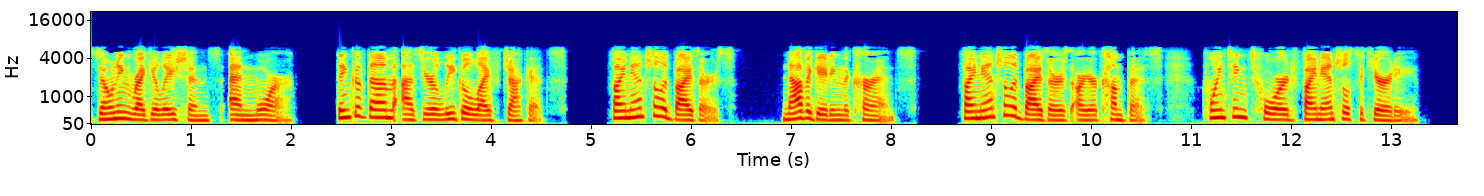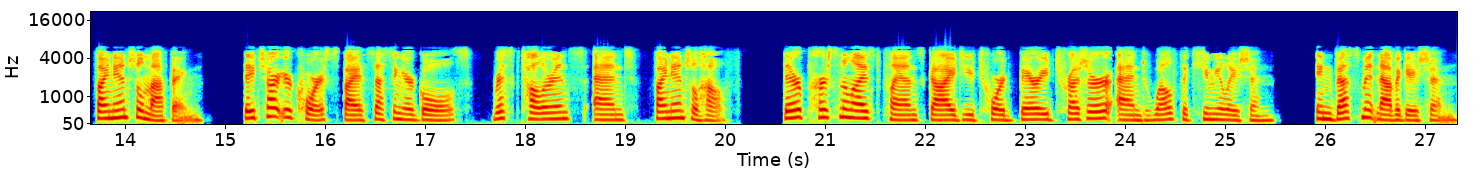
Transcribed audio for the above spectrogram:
zoning regulations, and more. Think of them as your legal life jackets. Financial advisors. Navigating the currents. Financial advisors are your compass, pointing toward financial security. Financial mapping. They chart your course by assessing your goals, risk tolerance, and financial health. Their personalized plans guide you toward buried treasure and wealth accumulation. Investment navigation.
